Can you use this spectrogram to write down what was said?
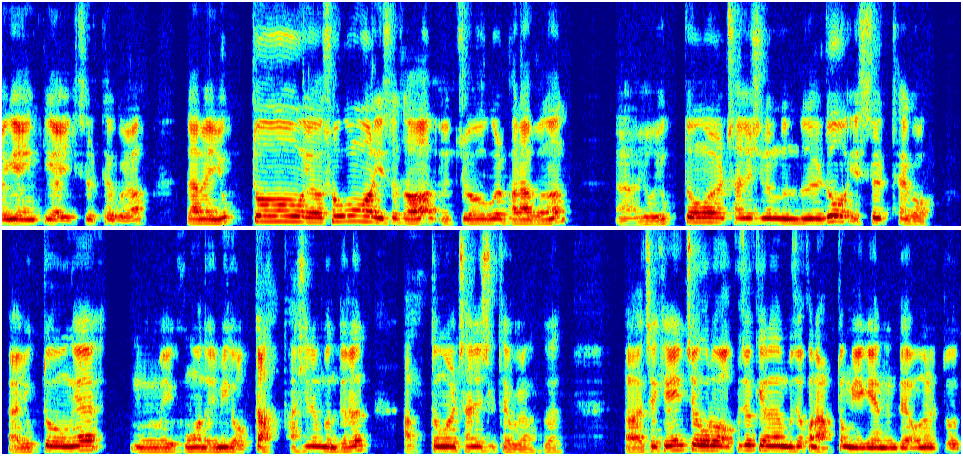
여기에 인기가 있을 테고요. 그 다음에 6동 소공원이 있어서 이쪽을 바라보는 아, 요 6동을 찾으시는 분들도 있을 테고 아, 6동에 음, 이 공원 의미가 없다 하시는 분들은 앞동을 찾으실 테고요. 아, 제 개인적으로 엊그저께는 무조건 앞동 얘기했는데 오늘 또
